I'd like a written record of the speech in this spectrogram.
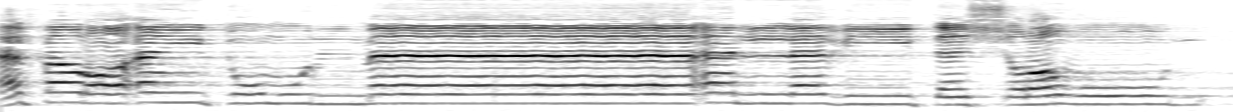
أَفَرَأَيْتُمُ الْمَاءَ الَّذِي تَشْرَبُونَ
